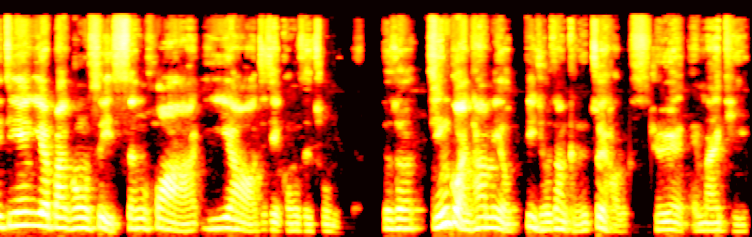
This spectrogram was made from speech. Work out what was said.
其实今天一二八公司以生化啊、医药这些公司出名的，就是说，尽管他们有地球上可能最好的学院 MIT，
